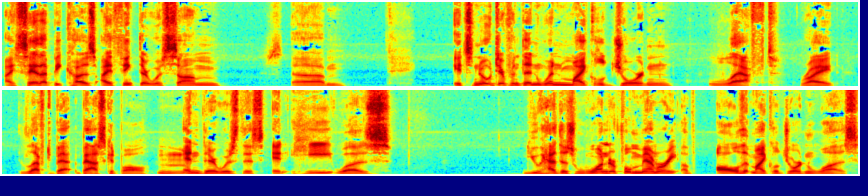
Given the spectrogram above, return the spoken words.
I say that because I think there was some. Um, it's no different than when Michael Jordan left, right? Left ba- basketball, and there was this, and he was. You had this wonderful memory of all that Michael Jordan was.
